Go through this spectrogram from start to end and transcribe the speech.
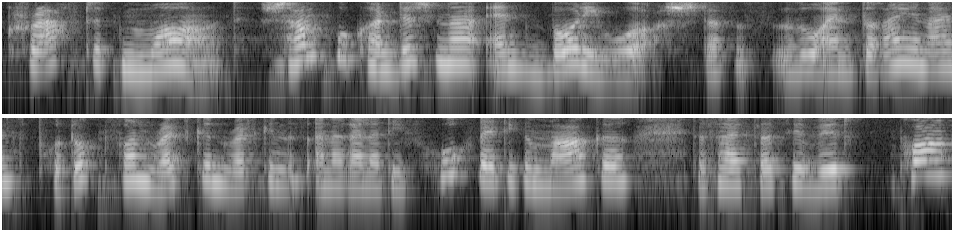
Crafted Malt. Shampoo, Conditioner and Body Wash. Das ist so ein 3 in 1 Produkt von Redken. Redken ist eine relativ hochwertige Marke. Das heißt, das hier wird, boah,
